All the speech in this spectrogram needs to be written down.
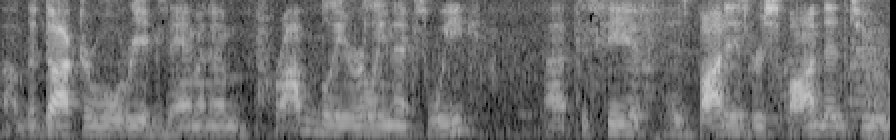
um, the doctor will re-examine him probably early next week uh, to see if his body's responded to,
